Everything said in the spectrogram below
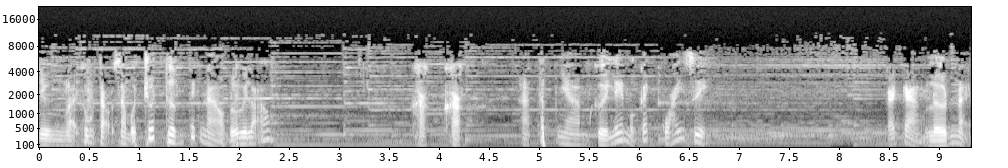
nhưng lại không tạo ra một chút thương tích nào đối với lão. Khắc khắc, Hà Tất Nhàm cười lên một cách quái dị. Cái cảng lớn này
